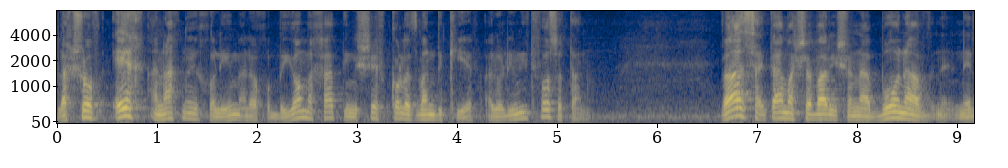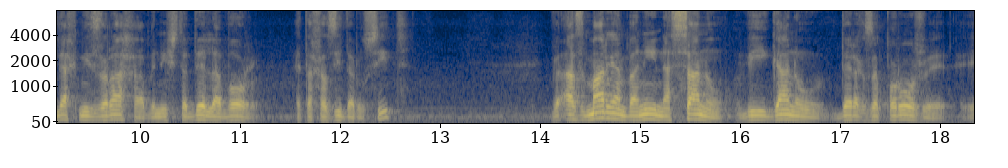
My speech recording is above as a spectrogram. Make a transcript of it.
לחשוב איך אנחנו יכולים, אנחנו ביום אחד נשב כל הזמן בקייב, עלולים לתפוס אותנו. ואז הייתה המחשבה הראשונה, בואו נלך מזרחה ונשתדל לעבור את החזית הרוסית, ואז מריאן ואני נסענו והגענו דרך זפורוז'ה, אה,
